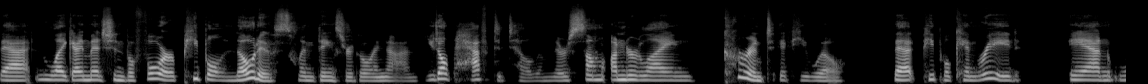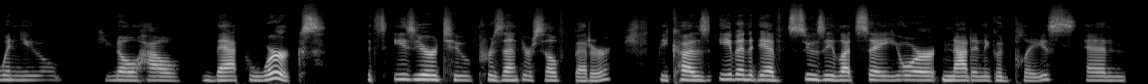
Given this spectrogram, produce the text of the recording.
that, like I mentioned before, people notice when things are going on. You don't have to tell them. There's some underlying current, if you will, that people can read. And when you, you know how that works, it's easier to present yourself better because even if Susie, let's say you're not in a good place and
